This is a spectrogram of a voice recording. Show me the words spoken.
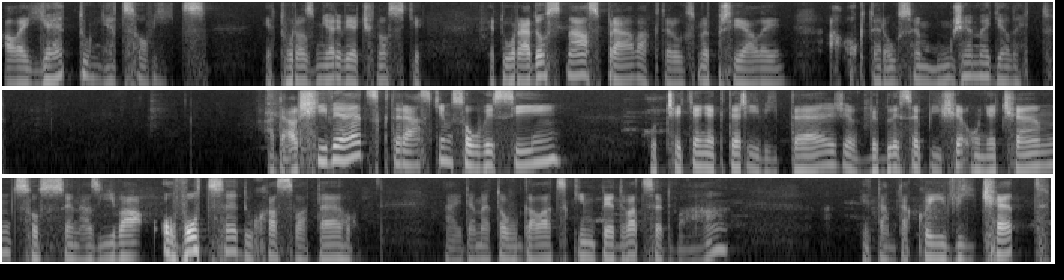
Ale je tu něco víc. Je tu rozměr věčnosti. Je tu radostná zpráva, kterou jsme přijali a o kterou se můžeme dělit. A další věc, která s tím souvisí, určitě někteří víte, že v Bibli se píše o něčem, co se nazývá ovoce Ducha Svatého. Najdeme to v Galackým 5.22. Je tam takový výčet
